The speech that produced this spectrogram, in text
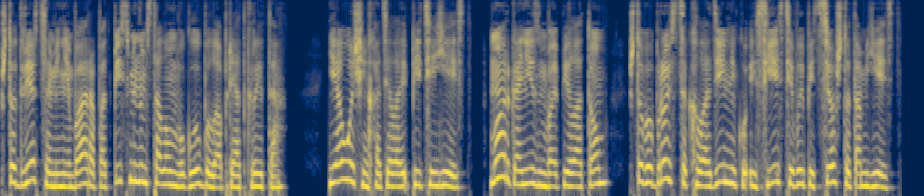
что дверца мини-бара под письменным столом в углу была приоткрыта. Я очень хотела пить и есть, мой организм вопил о том, чтобы броситься к холодильнику и съесть и выпить все, что там есть.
